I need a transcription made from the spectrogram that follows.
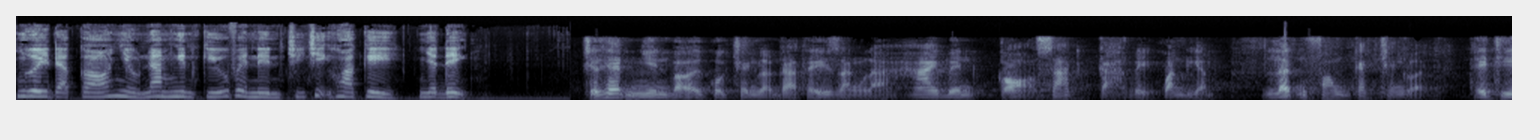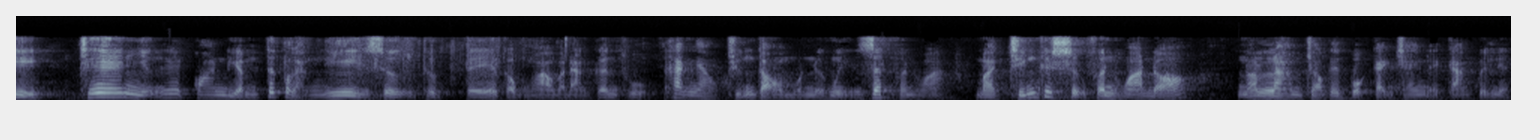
người đã có nhiều năm nghiên cứu về nền chính trị Hoa Kỳ, nhận định. Trước hết, nhìn vào cái cuộc tranh luận, ta thấy rằng là hai bên cọ sát cả về quan điểm, lẫn phong cách tranh luận. Thế thì trên những cái quan điểm, tức là nghi sự thực tế cộng hòa và đảng dân chủ khác nhau, chứng tỏ một nước mỹ rất phân hóa mà chính cái sự phân hóa đó, nó làm cho cái cuộc cạnh tranh này càng quyết liệt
